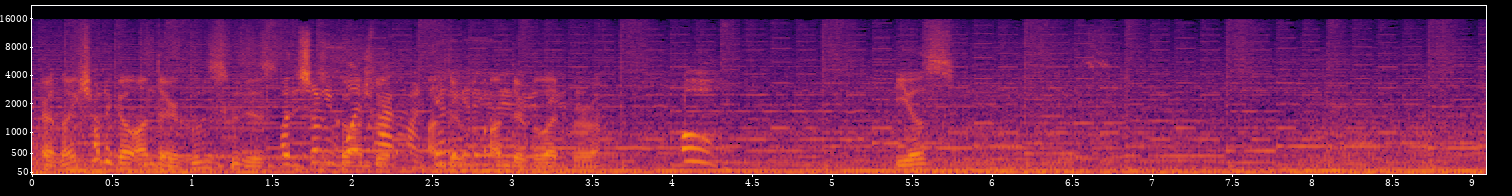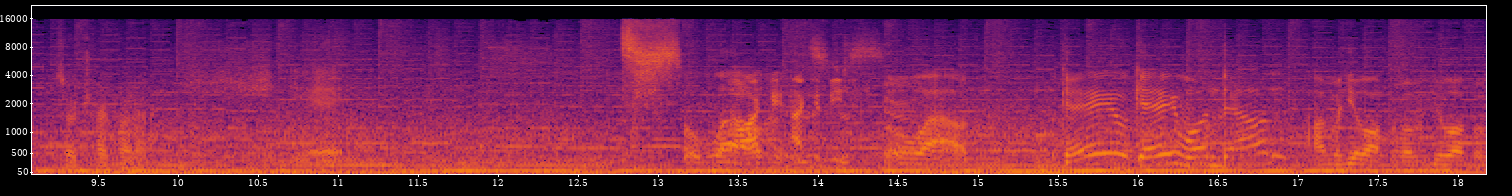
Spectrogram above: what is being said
Alright, let me try to go under. Who's who this? Oh, there's only go one under, tripod. Get it, Under, get it, get it, under get it, blood, bro. Oh! Heals. Start tripod out. Shit. It's so loud. I can- I can This be is so loud. Okay, okay, one down. I'm gonna heal off him. I'm gonna heal off him.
